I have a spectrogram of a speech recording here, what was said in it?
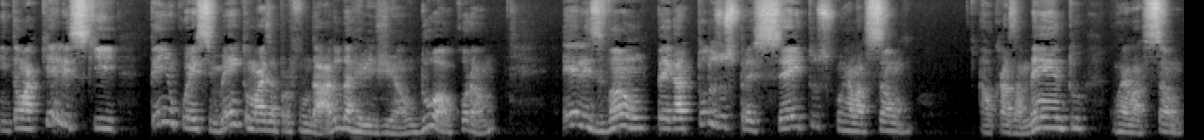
Então aqueles que têm o conhecimento mais aprofundado da religião, do Alcorão, eles vão pegar todos os preceitos com relação ao casamento, com relação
